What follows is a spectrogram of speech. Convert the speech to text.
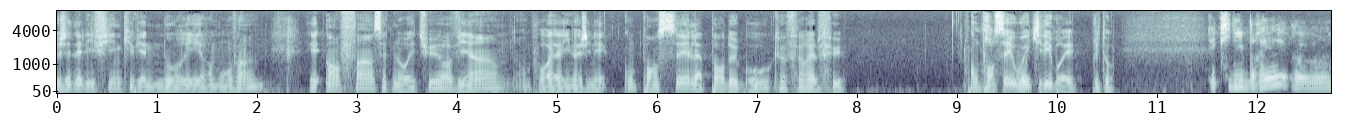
j'ai des lits fines qui viennent nourrir mon vin, et enfin cette nourriture vient, on pourrait imaginer, compenser l'apport de goût que ferait le fût. Compensé ou Oui. équilibré, plutôt. équilibré, euh,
